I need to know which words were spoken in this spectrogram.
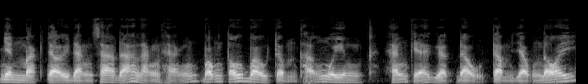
nhìn mặt trời đằng xa đã lặng hẳn, bóng tối bao trùm thở nguyên, hắn khẽ gật đầu trầm giọng nói.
